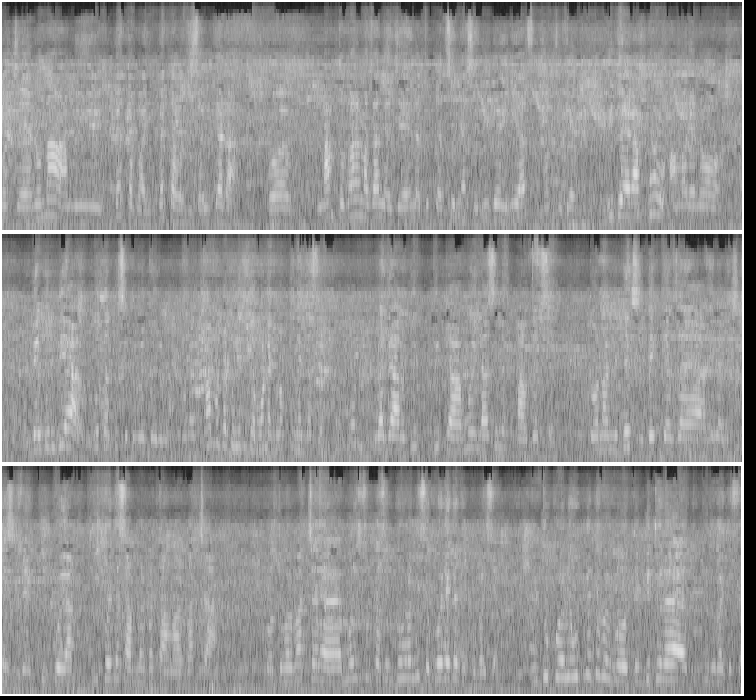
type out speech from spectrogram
বলছে, এন না, আমি বেতা পাই বেতা দিচ্ছে আমি তো নাম তো জানে না, জানে যে এনে দুটা ছেলে আছে, হৃদয় রিয়াজ বলছে যে, হৃদয়ের আব্বু, আমার এন বেগুন দিয়া গুতা দিচ্ছে তুমি দৌড়ো না। কাপড়টা খুলে দিচ্ছে মনে রক্ত যাইতেছে লাগে আর দুই- দুইটা মহিলা ছিল তাও দেখছে তখন আমি দেখছি দেখতে যায় এলা জিজ্ঞেস যে কি কই কি কইতেছে আপনার কথা আমার বাচ্চা? ও তোমার বাচ্চারা মরিচ তুলতেছে দৌড়া দিচ্ছে কই রেখে দিতে পাইছে। তুই কইলে উপরেতে পারব ভিতরে কিছু পাইতেছে।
